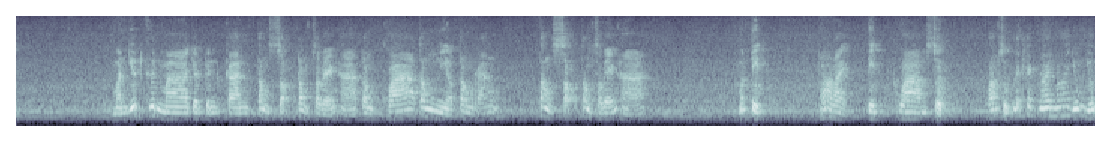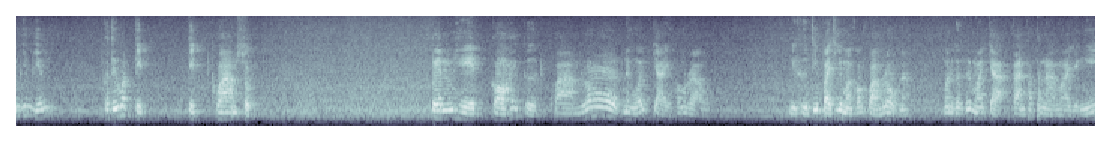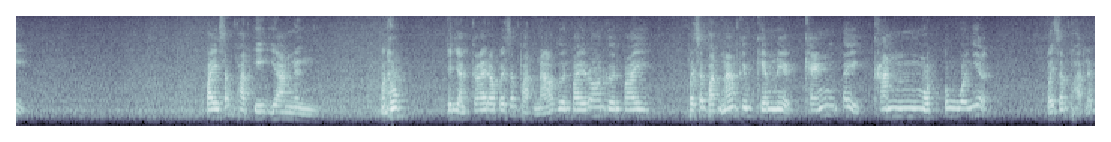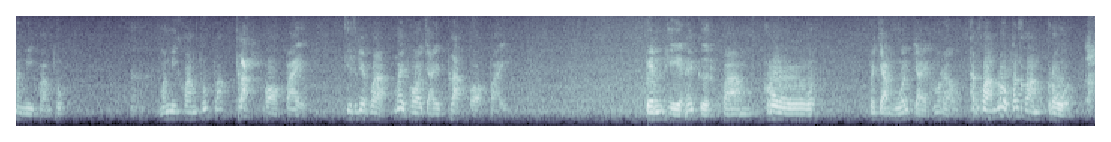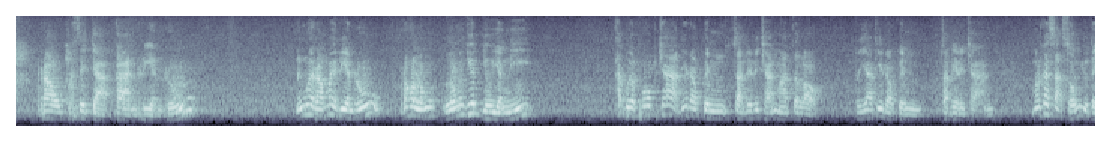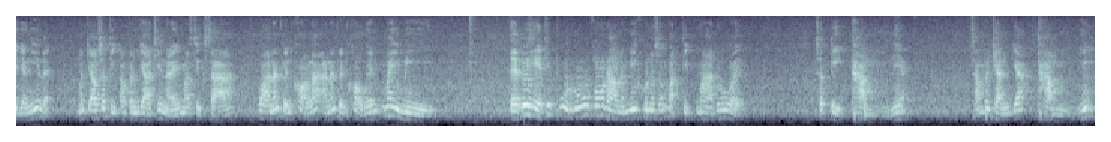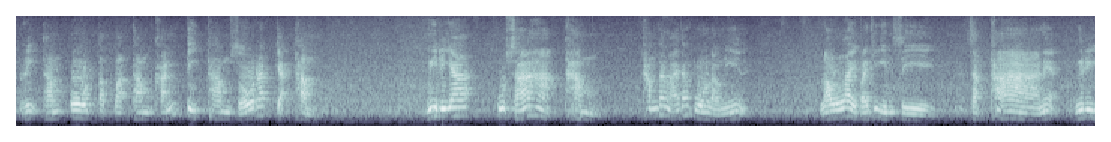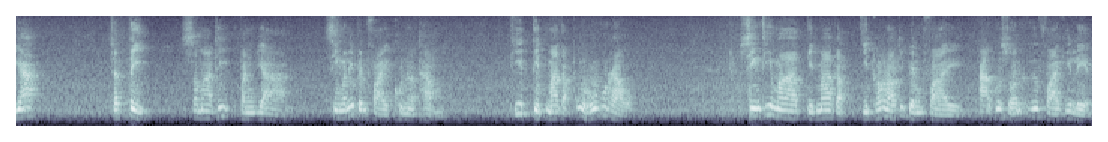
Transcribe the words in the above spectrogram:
มันยึดขึ้นมาจนเป็นการต้องสาะต้องแสวงหา ต้องคว้าต้องเหนี่ยวต้องรั้ง ต้องสาะต้องแสวงหา มันติด เพราะอะไรติดความสุข ความสุขเล็ก ๆ น้อยๆยุ่มยุ่มยิ้มยิ้มก็ถือว่าติดติดความสุข เป็นเหตุก่อให้เกิดความโลภในหัวใจของเรา นี่คือที่ไปที่มาของความโลภนะ มันเกิดขึ้นมาจากการพัฒนามาอย่างนี้ ไปสัมผัสอีกอย่างหนึ่ง มันทุกข์เช่นอย่างกายเราไปสัมผัสหนาวเกินไปร้อนเกินไป ไปสัมผัสน้ำเค็มๆเนี่ย แข็งไอ้คันหมดตัวเนี่ยไปสัมผัสแล้วมันมีความทุกข์มันมีความทุกข์ปั๊บผลักออกไป ที่เรียกว่าไม่พอใจผลักออกไป เป็นเหตุให้เกิดความโกรธ ประจำหัวใจของเรา ทั้งความโลภทั้งความโกรธ เราปราศจากการเรียนรู้ในเมื่อเราไม่เรียนรู้เราก็หลงหลงยึดอยู่อย่างนี้ ถ้าเมื่อพบชาติที่เราเป็นสัตว์เดรัจฉานมาตลอดระยะที่เราเป็นสัตว์เดรัจฉาน มันก็สะสมอยู่แต่อย่างนี้แหละ มันจะเอาสติเอาปัญญาที่ไหนมาศึกษา ว่าอันนั้นเป็นข้อละอันนั้นเป็นข้อเว้นไม่มี แต่ด้วยเหตุที่ผู้รู้ของเราเนี่ยมีคุณสมบัติติดมาด้วย สติธรรมเนี่ย สัมปชัญญะธรรม หิริธรรม โอตปะธรรม ขันติธรรม โสรัจธรรม วิริยะอุตสาหะธรรมธรรมทั้งหลายทั้งปวงเหล่านี้ เราไล่ไปที่อินทรีย์ศรัทธาเนี่ยวิริยะสติสมาธิปัญญา สิ่งเหล่านี้เป็นฝ่ายคุณธรรม ที่ติดมากับผู้รู้ของเรา สิ่งที่มาติดมากับจิตของเราที่เป็นฝ่ายอากุศลก็คือฝ่ายกิเลส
